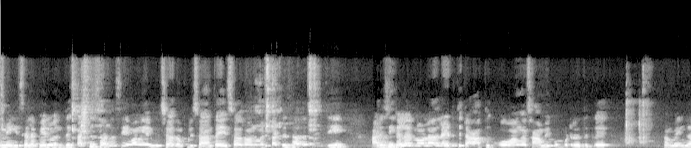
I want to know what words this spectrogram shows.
இன்னைக்கு சில பேர் வந்து கட்டு சாதம் செய்வாங்க. எலும்பு சாதம் புளி சாதம் தயிர் சாதம் அந்த மாதிரி கட்டு சாதம் செஞ்சு அரிசி கலர்னால அதெல்லாம் எடுத்துட்டு ஆத்துக்கு போவாங்க சாமி கும்பிடுறதுக்கு. நம்ம எங்க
